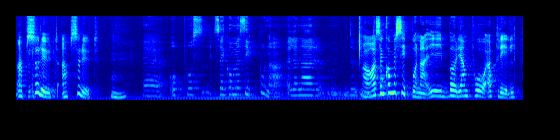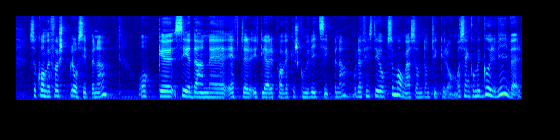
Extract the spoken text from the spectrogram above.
Absolut, absolut. Mm. Eh, och på, sen kommer sipporna, eller när... Du, Ja, sen kommer sipporna. I början på april så kommer först blåsipporna. Och eh, sedan eh, efter ytterligare ett par veckor så kommer vitsipporna. Och där finns det ju också många som de tycker om. Och sen kommer gullviver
